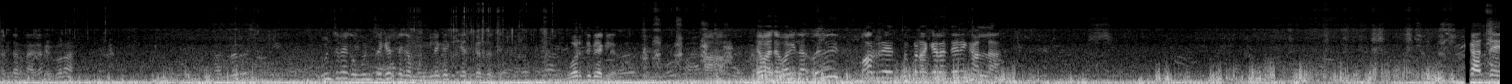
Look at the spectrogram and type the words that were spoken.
खतरनाक हा. फेकू ना उंच नाही का उंच घेतले का मग लगेच केस करतात ते? वरती फेकले हा हा. तेव्हा त्या बघितला अरे तुकडा केला त्याने खाल्ला. का ते.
